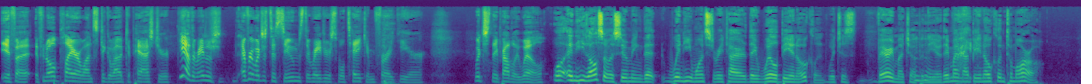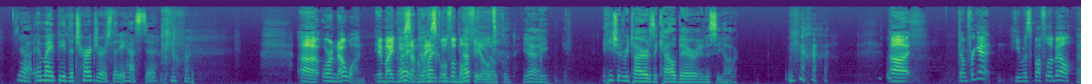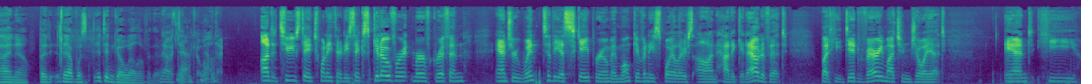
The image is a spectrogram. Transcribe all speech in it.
if a if an old player wants to go out to pasture, yeah, the Raiders. Everyone just assumes the Raiders will take him for a year, which they probably will. Well, and he's also assuming that when he wants to retire, they will be in Oakland, which is very much up in the mm-hmm. air. They might not be in Oakland tomorrow. yeah, it might be the Chargers that he has to. Uh, or no one. It might be Right, some there high school football field. Yeah, he, he should retire as a Cal Bear and a Seahawk. Uh, don't forget, he was a Buffalo Bill. I know, but that was it didn't go well over there. No, it didn't No, go well there. On to Tuesday, 2036. Get over it, Merv Griffin. Andrew went to the escape room and won't give any spoilers on how to get out of it, but he did very much enjoy it. And he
